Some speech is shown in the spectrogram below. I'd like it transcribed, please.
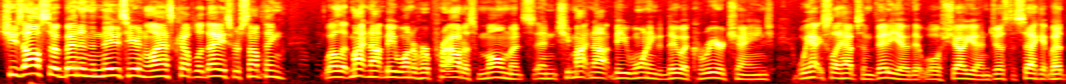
She's also been in the news here in the last couple of days for something well, it might not be one of her proudest moments, and she might not be wanting to do a career change. We actually have some video that we'll show you in just a second. But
